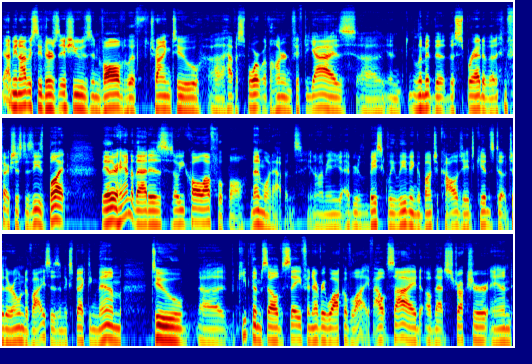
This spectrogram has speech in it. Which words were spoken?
Yeah, I mean, obviously, there's issues involved with trying to uh, have a sport with 150 guys uh, and limit the, the spread of an infectious disease. But the other hand of that is, so you call off football, then what happens? You know, I mean, you're basically leaving a bunch of college age kids to, to their own devices and expecting them to uh, keep themselves safe in every walk of life outside of that structure and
